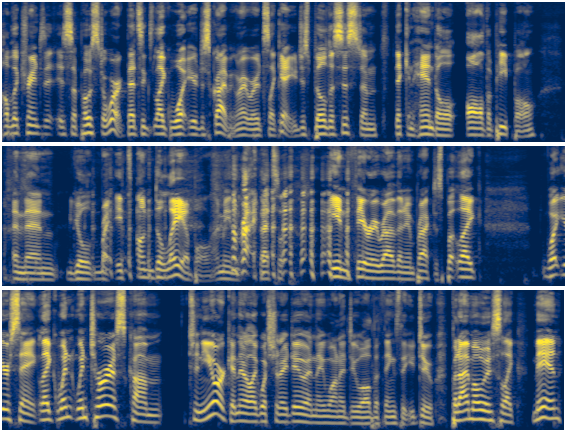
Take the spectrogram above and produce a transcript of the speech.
public transit is supposed to work. That's ex- like what you're describing, right? Where it's like, hey, you just build a system that can handle all the people. And then you'll right. It's undelayable. I mean, Right. that's in theory rather than in practice. But like, what you're saying like when when tourists come to New York and they're like what should I do and they want to do all the things that you do but I'm always like man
